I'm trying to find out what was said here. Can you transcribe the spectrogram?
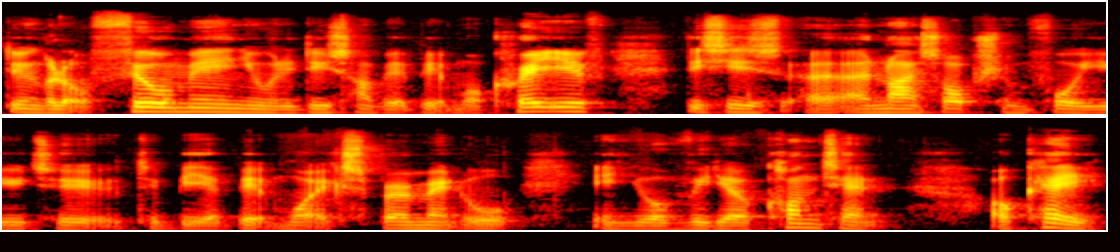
doing a lot of filming you want to do something a bit more creative this is a, a nice option for you to to be a bit more experimental in your video content Okay,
